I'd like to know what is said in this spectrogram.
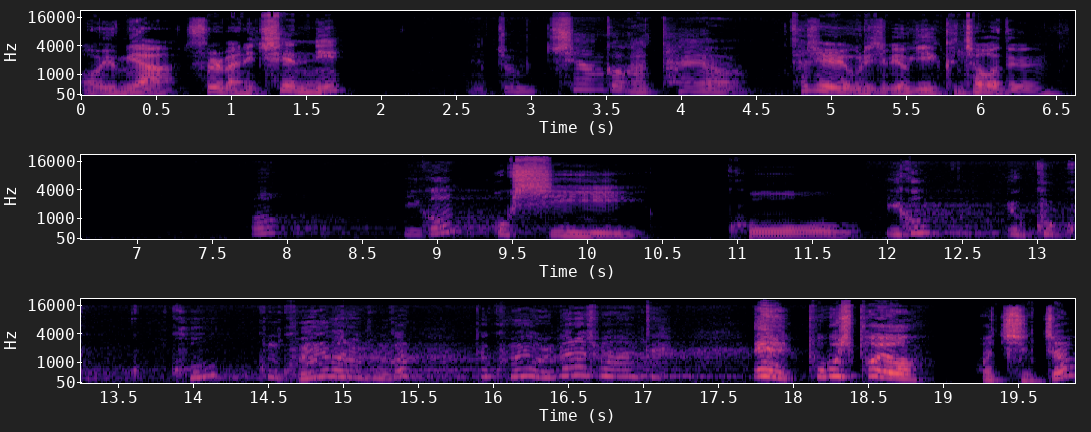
어 유미야 술 많이 취했니? 좀 취한 것 같아요. 사실 우리 집 여기 근처거든. 어? 이건 혹시 고 이거 이거 고, 고, 고? 그럼 고양이 말하는 건가? 내가 고양이 얼마나 좋아하는데. 예 보고 싶어요. 아 진짜?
